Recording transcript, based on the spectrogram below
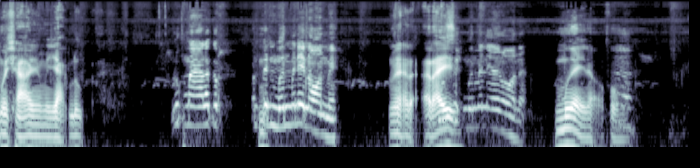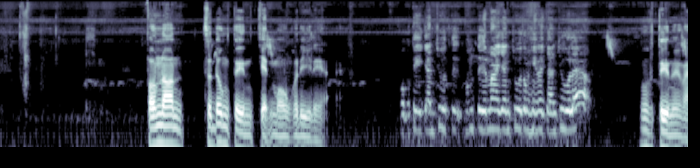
เมื่อเช้ายังไม่อยากลุกลุกมาแล้วก็มันเป็นเหมือนไม่ได้นอนไหมเมื่ออะไรรู้สึกเหมือนไม่ได้นอนอะเมื่อยเนาะผมเออผมนอนสะดุ้งตื่นเจ็ดโมงพอดีเลยอะปกติจันชูตื่นผมตื่นมาจันชูต้องเห็นว่าจันชูแล้วโอ้ตื่นไม่ไหว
